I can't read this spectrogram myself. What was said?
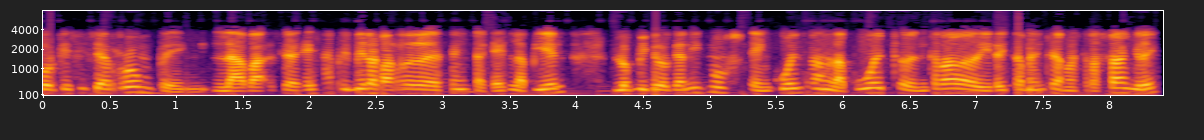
porque si se rompen la, esa primera barrera de defensa que es la piel, los microorganismos encuentran la puerta de entrada directamente a nuestra sangre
